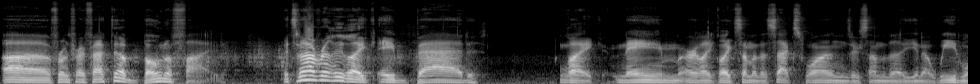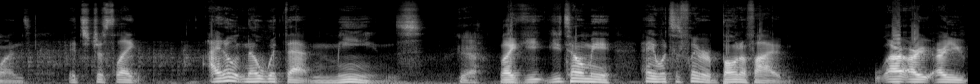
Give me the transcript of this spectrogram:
uh, from Trifecta, Bonafide. It's not really like a bad like name or like like some of the sex ones or some of the you know weed ones. It's just like I don't know what that means. Yeah. Like you, you tell me, hey, what's this flavor? Bonafide. Are, are are you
